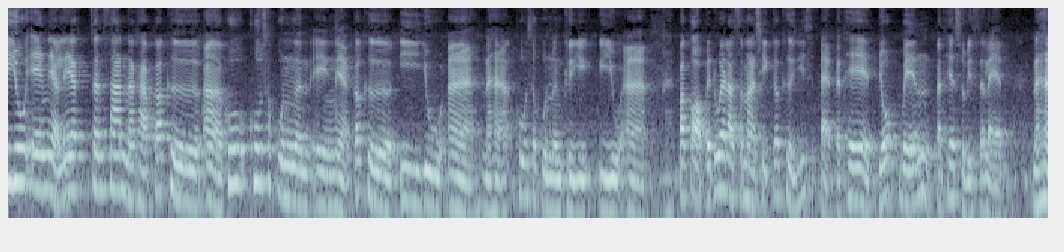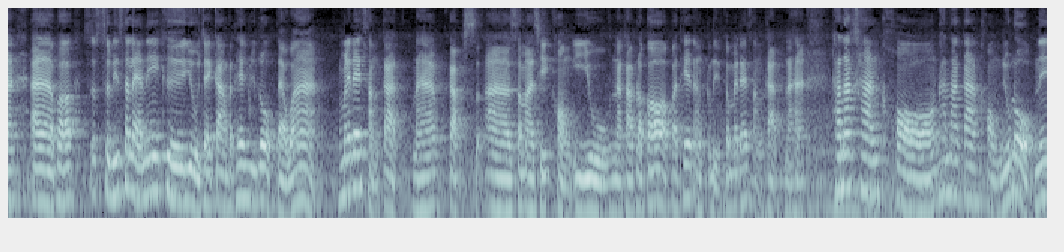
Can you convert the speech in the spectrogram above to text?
EU เองเนี่ยเรียกสั้นๆนะครับก็คืออคู่คู่สกุลเงินเองเนี่ยก็คือ EUR นะฮะคู่สกุลเงินคือ EUR ประกอบไปด้วยรัฐสมาชิกก็คือ 28 ประเทศ ยกเว้นประเทศสวิตเซอร์แลนด์นะฮะอ่าเพราะสวิตเซอร์แลนด์นี่คืออยู่ใจกลางประเทศยุโรปแต่ว่าไม่ได้สังกัดนะฮะกับอ่าสมาชิกของ EU นะครับแล้วก็ประเทศอังกฤษก็ไม่ได้สังกัดนะฮะธนาคารของธนาคารของยุโรปนี่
